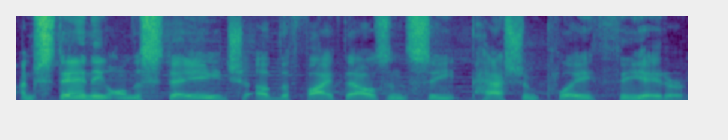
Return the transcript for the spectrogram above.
I'm standing on the stage of the 5,000 seat Passion Play Theater.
